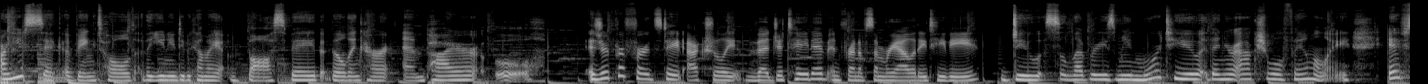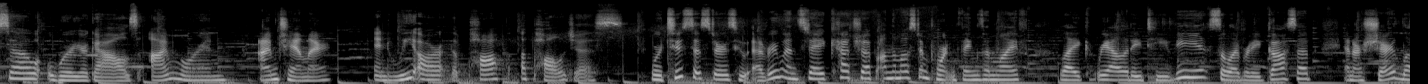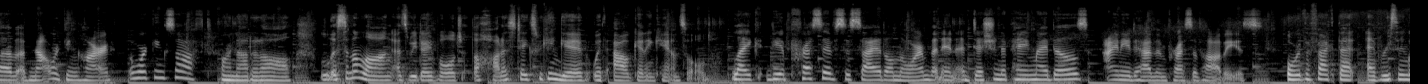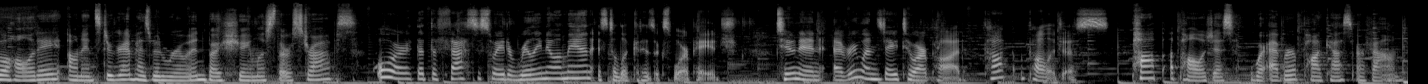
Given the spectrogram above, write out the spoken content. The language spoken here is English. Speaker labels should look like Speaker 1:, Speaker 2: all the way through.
Speaker 1: Are you sick of being told that you need to become a boss babe building her empire? Ugh.
Speaker 2: Is your preferred state actually vegetative in front of some reality TV?
Speaker 1: Do celebrities mean more to you than your actual family? If so, we're your gals. I'm Lauren.
Speaker 2: I'm Chandler.
Speaker 1: And we are the Pop Apologists.
Speaker 2: We're two sisters who every Wednesday catch up on the most important things in life like reality TV, celebrity gossip, and our shared love of not working hard, but working soft.
Speaker 1: Or not at all. Listen along as we divulge the hottest takes we can give without getting canceled.
Speaker 2: Like the oppressive societal norm that in addition to paying my bills, I need to have impressive hobbies.
Speaker 1: Or the fact that every single holiday on Instagram has been ruined by shameless thirst traps.
Speaker 2: Or that the fastest way to really know a man is to look at his explore page. Tune in every Wednesday to our pod, Pop Apologists.
Speaker 1: Pop Apologist, wherever podcasts are found.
